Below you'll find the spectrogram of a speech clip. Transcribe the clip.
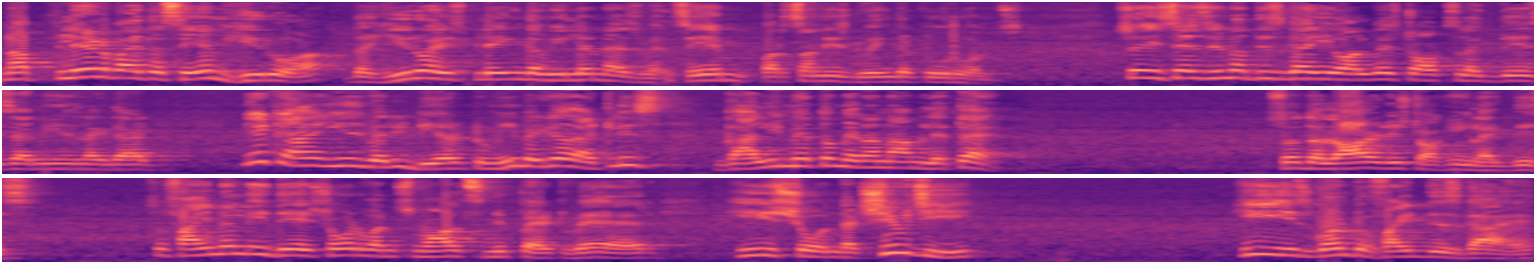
Now, played by the same hero, huh? the hero is playing the villain as well, same person is doing the two roles. So he says, you know, this guy, he always talks like this and he's like that. Yet he is very dear to me because at least Gali me to mera naam leta hai. So the Lord is talking like this so finally they showed one small snippet where he is shown that shivji he is going to fight this guy.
